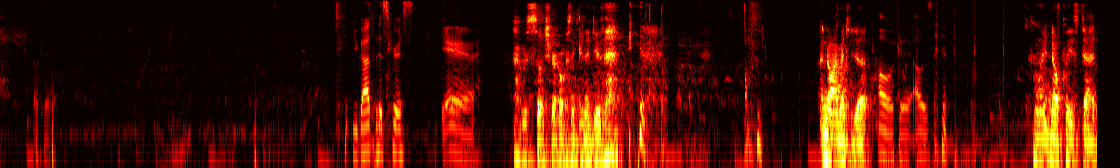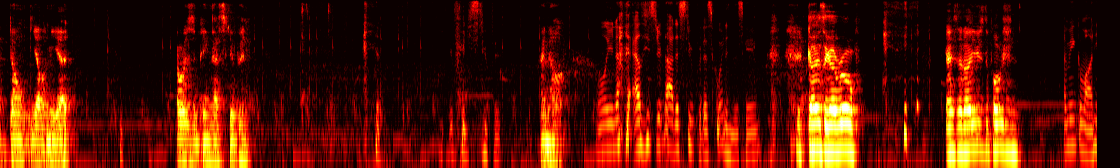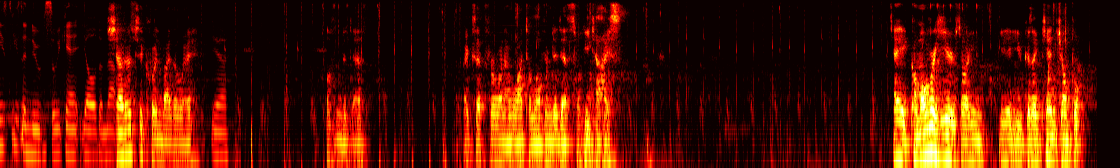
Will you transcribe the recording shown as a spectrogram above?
Okay. you got this, Chris. Yeah. I was so sure I wasn't gonna do that. no, I meant to do that. Oh, okay. I was. I'm like, no, please, Dad, don't yell at me yet. I wasn't being that stupid. you're pretty stupid. I know. Well, you're not. At least you're not as stupid as Quinn in this game. Guys, I got rope. Guys, I use the potion? I mean, come on. He's he's a noob, so we can't yell at him that Shout out to Quinn, by the way. Yeah. Love him to death. Except for when I want to love him to death so he dies. Hey, come over here so I can hit you, because I can't jump up.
